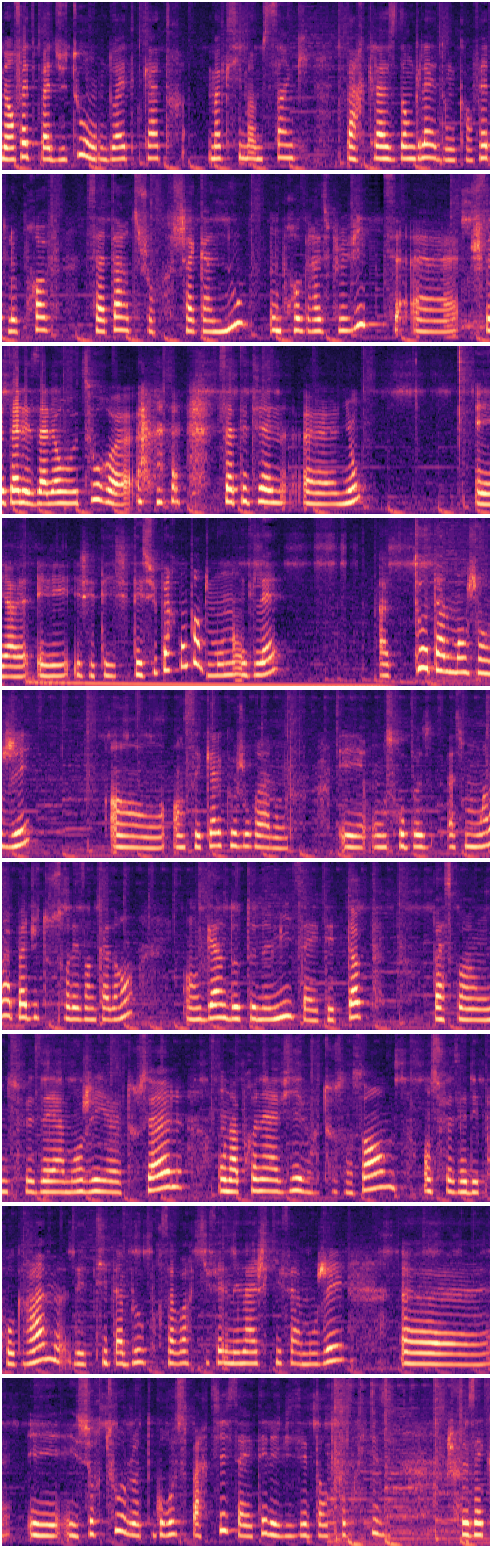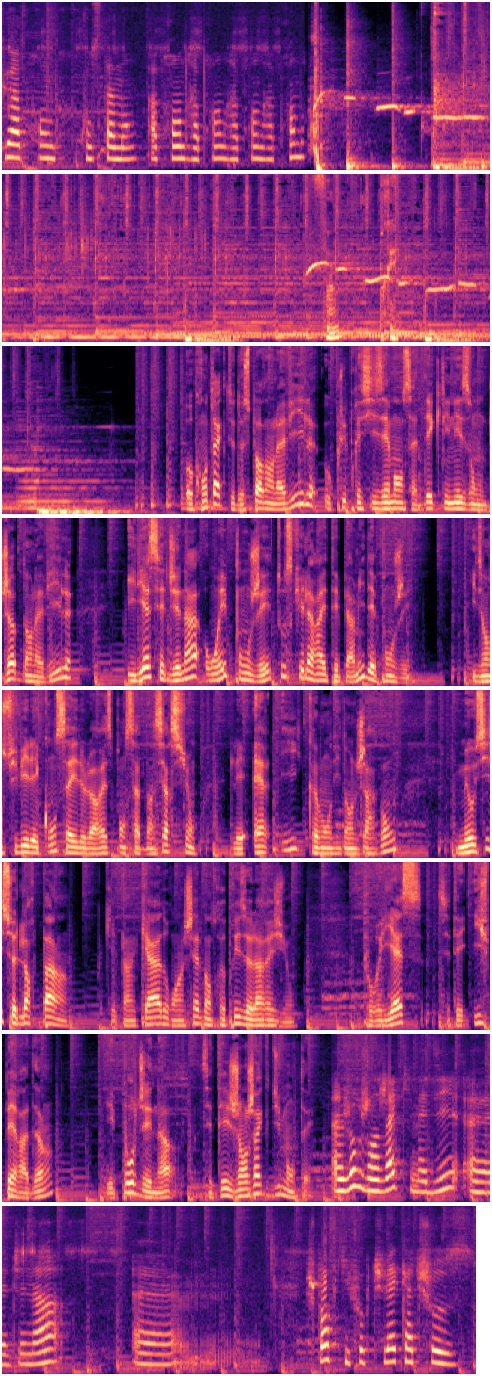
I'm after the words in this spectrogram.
Mais en fait pas du tout, on doit être quatre maximum 5 par classe d'anglais. Donc en fait, le prof s'attarde sur chacun de nous. On progresse plus vite. Euh, je faisais les allers-retours euh, Saint-Étienne-Lyon. Et, et j'étais super contente. Mon anglais a totalement changé en, en, ces quelques jours à Londres. Et on se repose à ce moment-là pas du tout sur les encadrants. En gain d'autonomie, ça a été top parce qu'on se faisait à manger euh, tout seul, on apprenait à vivre tous ensemble, on se faisait des programmes, des petits tableaux pour savoir qui fait le ménage, qui fait à manger. Euh, et, et, surtout, l'autre grosse partie, ça a été les visites d'entreprise. Je faisais que apprendre constamment, apprendre, apprendre, apprendre, apprendre. Fin Au contact de Sport dans la ville, ou plus précisément sa déclinaison Job dans la ville, Ilias et Jenna ont épongé tout ce qui leur a été permis d'éponger. Ils ont suivi les conseils de leurs responsables d'insertion, les RI comme on dit dans le jargon, mais aussi ceux de leur parrain, qui est un cadre ou un chef d'entreprise de la région. Pour Ilias, c'était Yves Perradin, et pour Jenna, c'était Jean-Jacques Dumontet. Un jour, Jean-Jacques m'a dit euh, Jenna, euh, je pense qu'il faut que tu aies quatre choses.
